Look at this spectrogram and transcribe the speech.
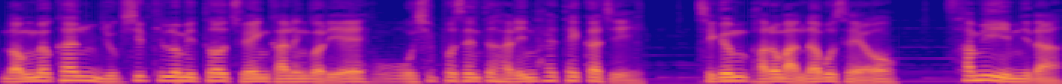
넉넉한 60km 주행 가는 거리에 50% 할인 혜택까지. 지금 바로 만나보세요. 3위입니다.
